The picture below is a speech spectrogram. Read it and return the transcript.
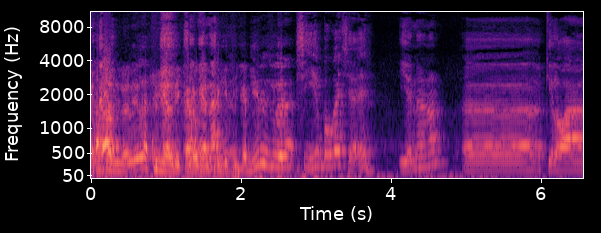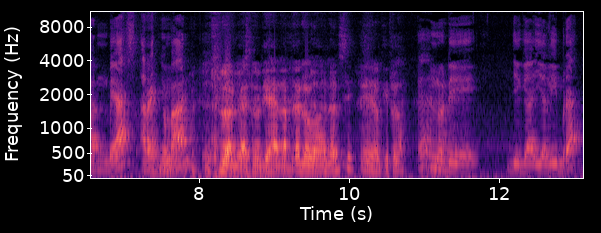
Alhamdulillah tinggal di karungan segitiga biru sebenarnya. si iya boga sih eh? Iya non eh kiloan beas arek nyobaan Luar biasa nu diharap teh nu naon sih. Eh gitulah. eh nu di jika iya libra.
